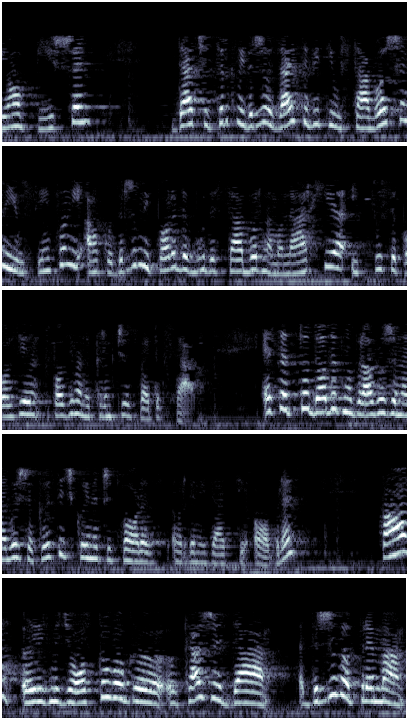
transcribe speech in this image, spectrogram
i on piše da će crkva i država zaista biti usaglašeni i u simfoni ako državni poredak bude saborna monarhija i tu se poziva, poziva na krmčiju Svetog Sava. E sad, to dodatno obrazlože Najboljša Krstić, koji inače tvoraz organizacije Obraz. Pa on, e, između ostalog, e, kaže da država prema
